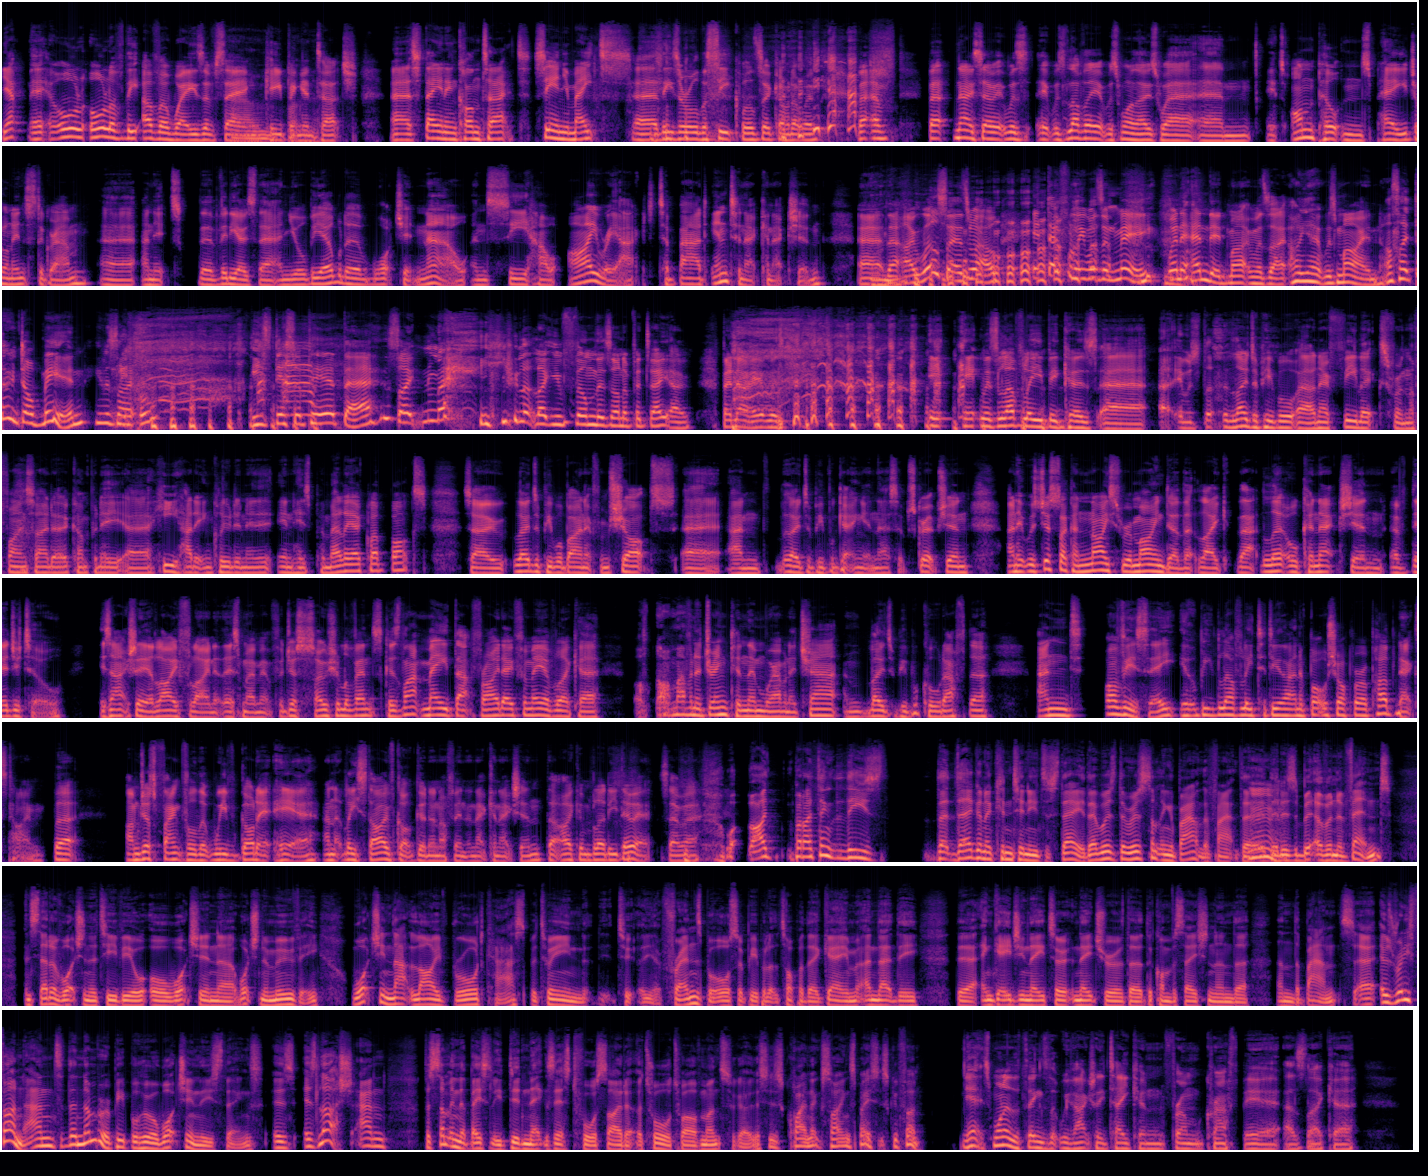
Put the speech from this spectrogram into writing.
Yep, it, all all of the other ways of saying Um, keeping in touch, uh, staying in contact, seeing your mates. Uh, these are all the sequels we're coming up with. But um, but no, so it was it was lovely. It was one of those where um, it's on Pilton's page on Instagram, uh, and it's the videos there, and you'll be able to watch it now and see how I react to bad internet connection. Uh, that I will say as well, it definitely wasn't me. When it ended, Martin was like, "Oh yeah, it was mine." I was like, "Don't dob me in." He was like, "Oh." he's disappeared there. It's like, mate, you look like you filmed this on a potato. But no, it was it, it was lovely because uh, it was loads of people. Uh, I know Felix from the Fine Cider Company. Uh, he had it included in, in his Pamelia Club box. So loads of people buying it from shops uh, and loads of people getting it in their subscription. And it was just like a nice reminder that like that little connection of digital is actually a lifeline at this moment for just social events because that made that Friday for me of like a of, oh, I'm having a drink and then we're having a chat and loads of people called after and obviously it would be lovely to do that in a bottle shop or a pub next time but I'm just thankful that we've got it here and at least I've got good enough internet connection that I can bloody do it so uh, Well, I, but I think that these that they're going to continue to stay. There was there is something about the fact that Mm. it is a bit of an event. Instead of watching the TV or, or watching uh, watching a movie, watching that live broadcast between two, you know, friends, but also people at the top of their game, and that the the engaging nature nature of the the conversation and the and the bants, uh, it was really fun. And the number of people who are watching these things is is lush. And for something that basically didn't exist for cider at all twelve months ago, this is quite an exciting space. It's good fun. Yeah, it's one of the things that we've actually taken from craft beer as like a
